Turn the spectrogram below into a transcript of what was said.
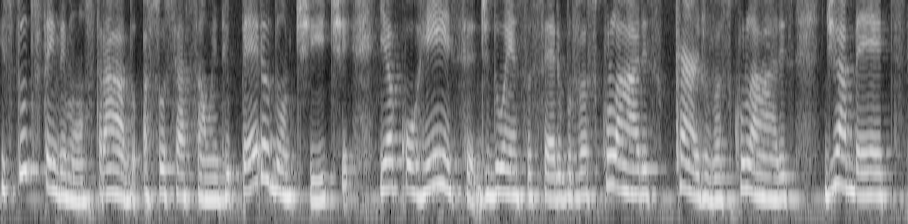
Estudos têm demonstrado associação entre periodontite e a ocorrência de doenças cerebrovasculares, cardiovasculares, diabetes,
